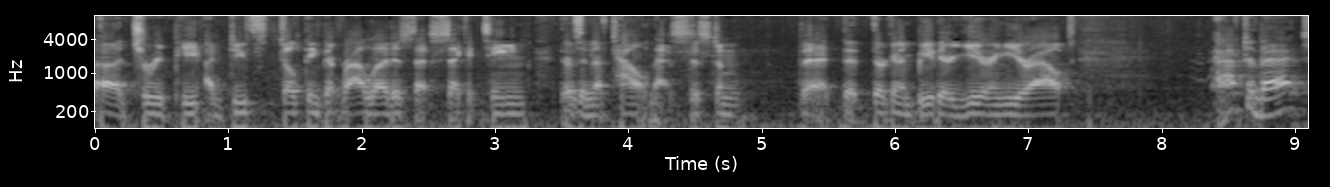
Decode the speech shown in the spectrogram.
uh, to repeat, I do still think that Rowlett is that second team. There's enough talent in that system that, that they're going to be there year in year out. After that,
